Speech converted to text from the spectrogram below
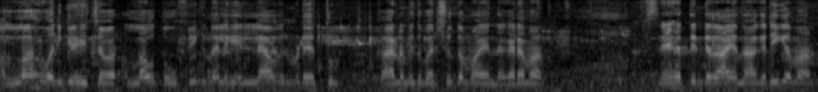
അള്ളാഹു അനുഗ്രഹിച്ചവർ അള്ളാഹു തൗഫീഖ് നൽകി എല്ലാവരും ഇവിടെ എത്തും. കാരണം ഇത് പരിശുദ്ധമായ നഗരമാണ്. സ്നേഹത്തിന്റെതായ നാഗരികമാണ്.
